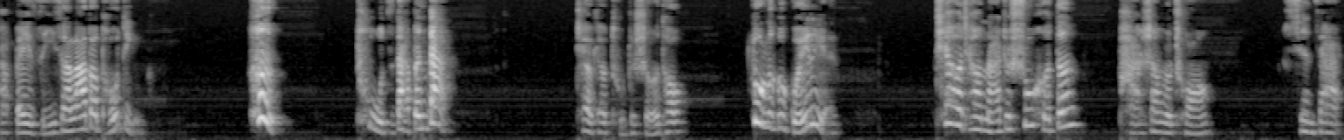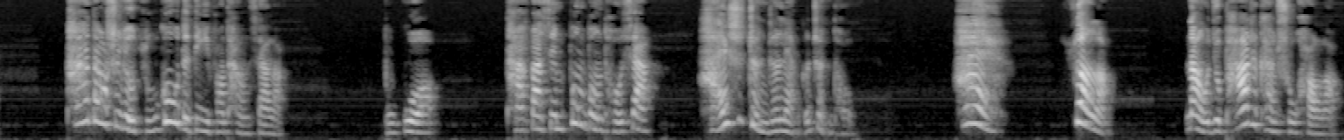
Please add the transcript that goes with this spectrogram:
把被子一下拉到头顶。哼，兔子大笨蛋！跳跳吐着舌头，做了个鬼脸。跳跳拿着书和灯爬上了床，现在他倒是有足够的地方躺下了。不过，他发现蹦蹦头下。还是枕着两个枕头，唉，算了，那我就趴着看书好了。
